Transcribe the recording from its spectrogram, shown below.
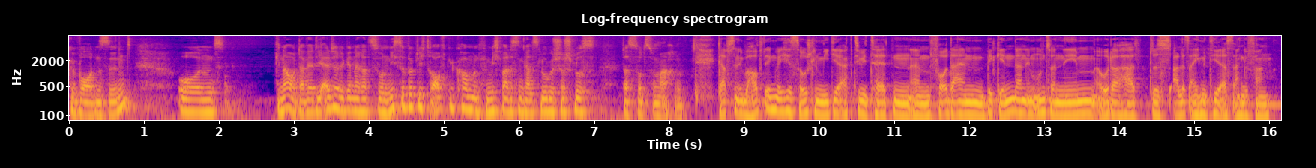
geworden sind. Und genau, da wäre die ältere Generation nicht so wirklich drauf gekommen. Und für mich war das ein ganz logischer Schluss, das so zu machen. Gab es denn überhaupt irgendwelche Social-Media-Aktivitäten ähm, vor deinem Beginn dann im Unternehmen oder hat das alles eigentlich mit dir erst angefangen?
